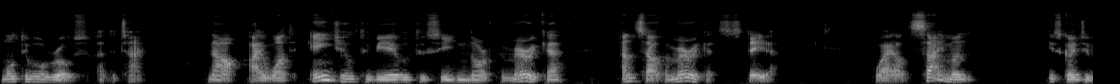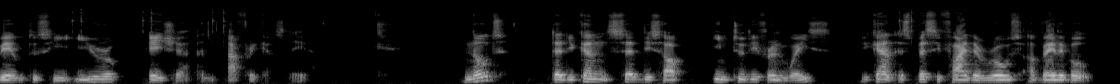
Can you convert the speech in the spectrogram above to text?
multiple rows at the time. Now I want Angel to be able to see North America and South America's data, while Simon is going to be able to see Europe, Asia and Africa's data. Note that you can set this up in two different ways. You can specify the rows available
